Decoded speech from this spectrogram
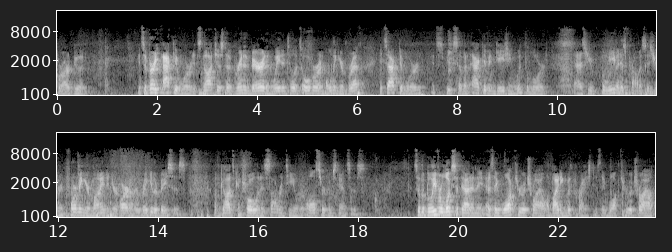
for our good. It's a very active word. It's not just a grin and bear it and wait until it's over and holding your breath. It's active word. It speaks of an active engaging with the Lord as you believe in his promises, you're informing your mind and your heart on a regular basis of God's control and his sovereignty over all circumstances. So the believer looks at that and they, as they walk through a trial, abiding with Christ, as they walk through a trial,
